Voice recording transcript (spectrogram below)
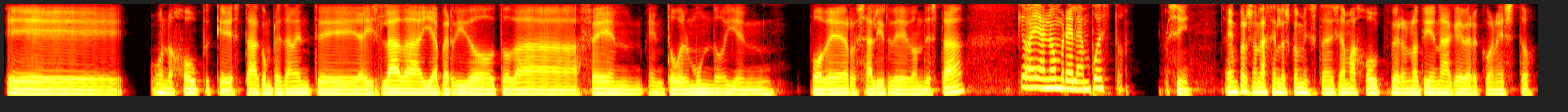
Eh, bueno, Hope, que está completamente aislada y ha perdido toda fe en, en todo el mundo y en poder salir de donde está. Que vaya nombre le han puesto. Sí, hay un personaje en los cómics que también se llama Hope, pero no tiene nada que ver con esto.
